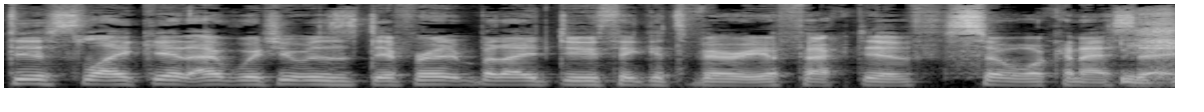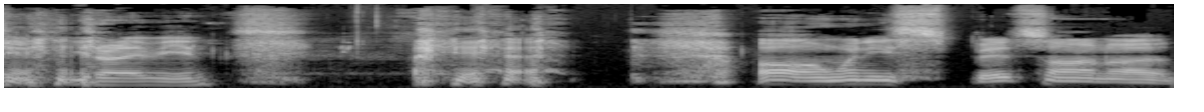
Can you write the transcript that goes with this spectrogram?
dislike it. I wish it was different, but I do think it's very effective. So what can I say? You know what I mean? yeah. Oh, and when he spits on uh,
